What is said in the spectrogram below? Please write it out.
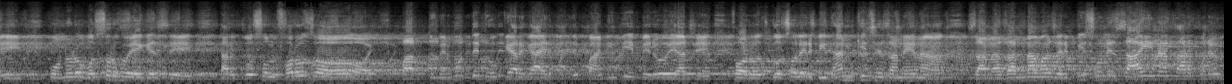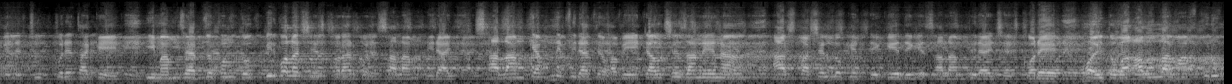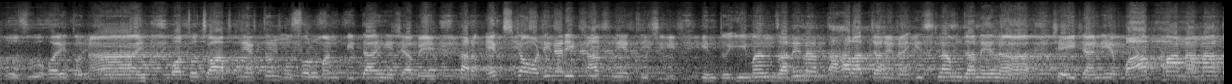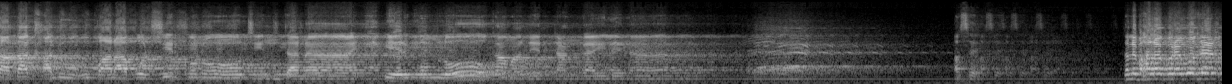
পনেরো বছর হয়ে গেছে, তার গোসল ফরজ হয়, বাথরুমের মধ্যে ঢুকে আর গায়ের মধ্যে পানি দিয়ে বেরোয় আসে। ফরজ গোসলের বিধান কিছু জানে না? জানাজার নামাজের পিছনে যায় না, তারপরেও গেলে চুপ করে থাকে। ইমাম সাহেব যখন তকবির বলা শেষ করার পরে সালাম ফিরায়। সালাম কেমনে ফিরাতে হবে এটাও সে জানে না। আশপাশের লোকের দেখে দেখে সালাম ফিরায় শেষ করে। হয়তোবা আল্লাহ মাফ করুক, অজু হয়তো নাই। অথচ আপনি একজন মুসলমান পিতা হিসাবে, তার এক্সট্রা অর্ডিনারি কাজ নিয়ে খুশি। কিন্তু ইমান জানে না, তাহারাত জানে না, ইসলাম জানে না। সেইটা নিয়ে বাপ, মা, নানা, দাদা, খালু পাড়া পড়শির কোনো চিন্তা নাই। এরকম লোক আমাদের টাঙ্গাইলে না। আছে। তাহলে ভালো করে বোঝেন।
